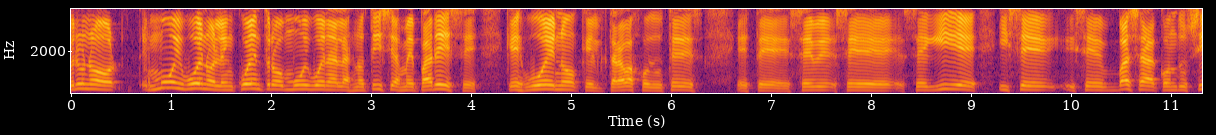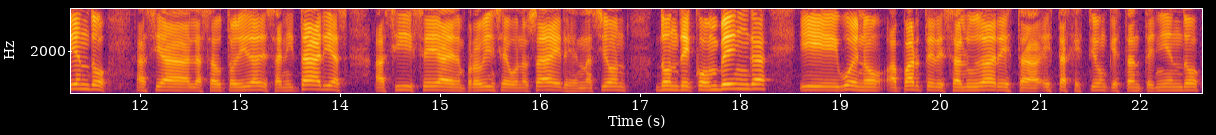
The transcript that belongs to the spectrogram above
Bruno, muy bueno el encuentro, muy buenas las noticias. Me parece que es bueno que el trabajo de ustedes este, se, se, guíe y se, y se vaya conduciendo hacia las autoridades sanitarias, así sea en provincia de Buenos Aires, en Nación, donde convenga. Y bueno, aparte de saludar esta, esta gestión que están teniendo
